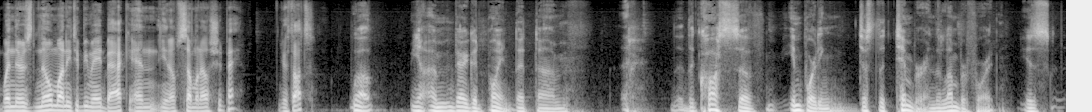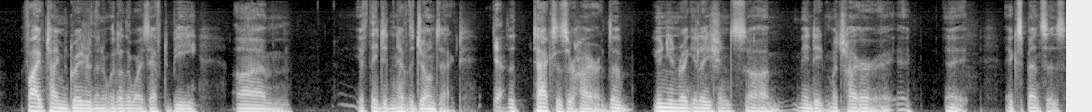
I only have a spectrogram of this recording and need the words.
when there's no money to be made back and you know someone else should pay? Your thoughts? Well, yeah, a um, very good point that um, the costs of importing just the timber and the lumber for it is five times greater than it would otherwise have to be um, if they didn't have the Jones Act. Yeah. The taxes are higher. The union regulations uh, mandate much higher uh, uh, expenses.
